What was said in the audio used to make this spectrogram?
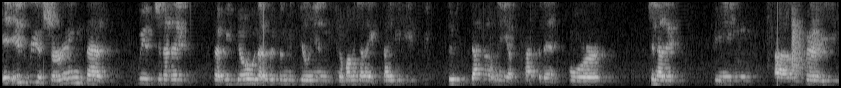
it is reassuring that with genetics, that we know that with the Mendelian, you know, monogenic diabetes, there's definitely a precedent for genetics being um, very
